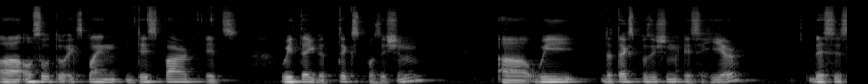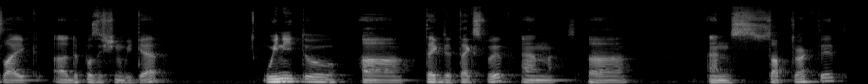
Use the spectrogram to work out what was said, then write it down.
Uh, also to explain this part it's we take the text position. Uh, we the text position is here. This is like uh, the position we get we need to uh, take the text width and uh, and subtract it.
